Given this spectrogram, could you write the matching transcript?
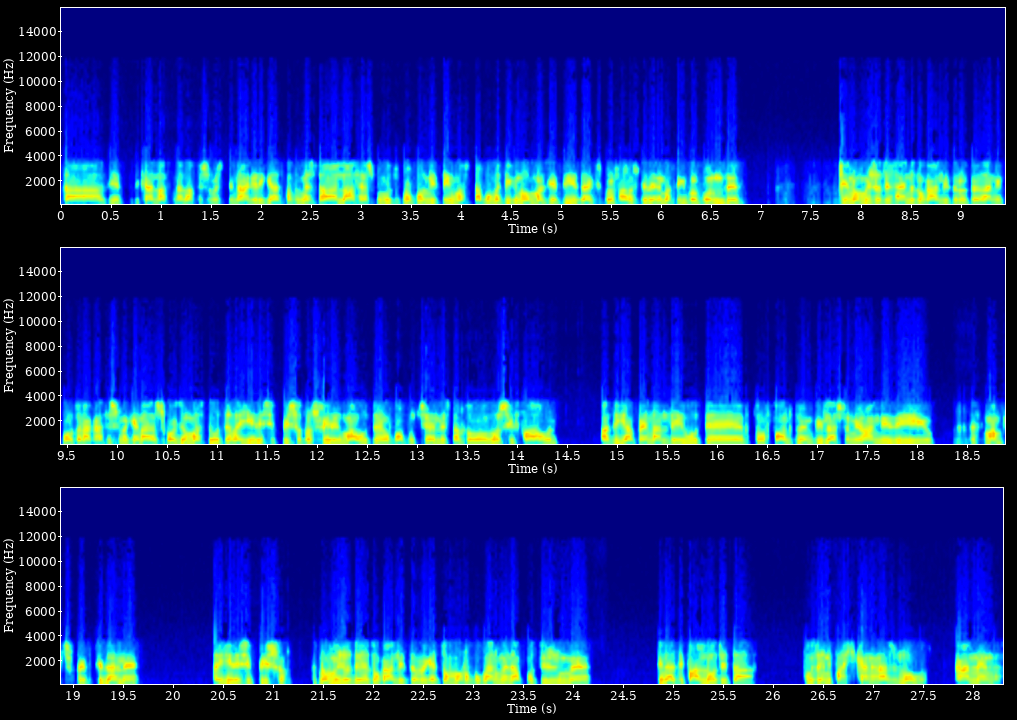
τα διαιτητικά λάθη να τα αφήσουμε στην άκρη και να σταθούμε στα λάθη ας πούμε, του προπονητή μας. Να πούμε τη γνώμη μας, γιατί εντάξει, προφανώς και δεν είμαστε και προπονητές. Και νομίζω ότι θα είναι το καλύτερο, το ιδανικό. Το να καθίσουμε και να ασχολιόμαστε ούτε θα γυρίσει πίσω το σφύριγμα, ούτε ο Παπουτσέλης να το δώσει φάουλ αντί για πέναλτι, ούτε το φάουλ του Εμβιλά στον Ιωαννίδη, δεν θυμάμαι ποιος ήταν, θα γυρίσει πίσω. Νομίζω ότι είναι το καλύτερο. Γιατί το μόνο που κάνουμε είναι να αποτίζουμε την αντιπαλότητα που δεν υπάρχει κανένας λόγος. Κανένας.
